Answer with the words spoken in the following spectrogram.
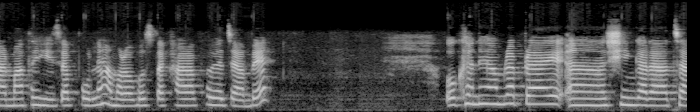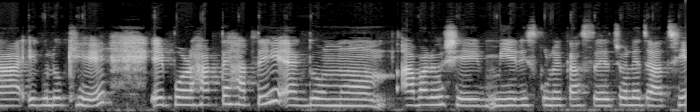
আর মাথায় হিজাব পরলে আমার অবস্থা খারাপ হয়ে যাবে। ওখানে আমরা প্রায় সিঙ্গারা, চা এগুলো খেয়ে এরপর হাঁটতে হাঁটতেই একদম আবারও সেই মেয়ের স্কুলের কাছে চলে যাচ্ছি।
